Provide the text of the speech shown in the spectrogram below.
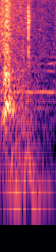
you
